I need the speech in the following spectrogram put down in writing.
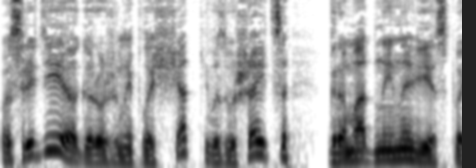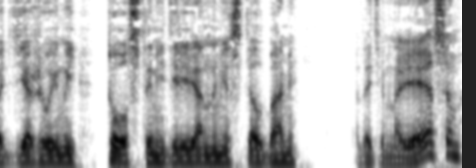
Посреди огороженной площадки возвышается громадный навес, поддерживаемый толстыми деревянными столбами. Под этим навесом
